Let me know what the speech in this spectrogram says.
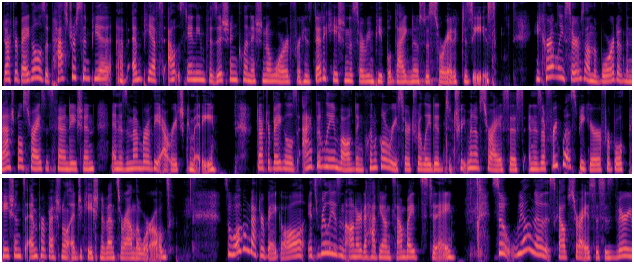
Dr. Bagel is a past recipient of NPF's Outstanding Physician Clinician Award for his dedication to serving people diagnosed with psoriatic disease. He currently serves on the board of the National Psoriasis Foundation and is a member of the Outreach Committee. Dr. Bagel is actively involved in clinical research related to treatment of psoriasis and is a frequent speaker for both patients and professional education events around the world. So, welcome, Dr. Bagel. It really is an honor to have you on Soundbites today. So, we all know that scalp psoriasis is very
